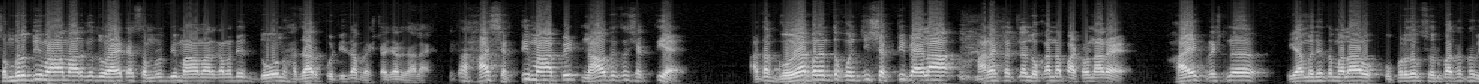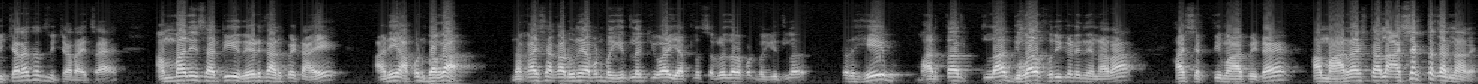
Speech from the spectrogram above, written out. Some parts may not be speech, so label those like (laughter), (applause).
समृद्धी महामार्ग जो आहे त्या समृद्धी महामार्गामध्ये दोन हजार कोटीचा भ्रष्टाचार झालाय. तर हा शक्ती महापीठ नाव त्याचं शक्ती आहे. आता गोव्यापर्यंत कोणची शक्ती प्यायला महाराष्ट्रातल्या लोकांना पाठवणार आहे? हा एक प्रश्न यामध्ये तर मला उपरोधक स्वरूपात आता विचारायचाच विचारायचा आहे. अंबानीसाठी रेड कार्पेट आहे आणि आपण बघा नकाशा काढूनही आपण बघितलं किंवा यातलं सगळं जर आपण बघितलं तर हे भारतातला दिवाळखोरीकडे नेणारा हा शक्ती महापीठ आहे. हा महाराष्ट्राला अशक्त करणार आहे.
